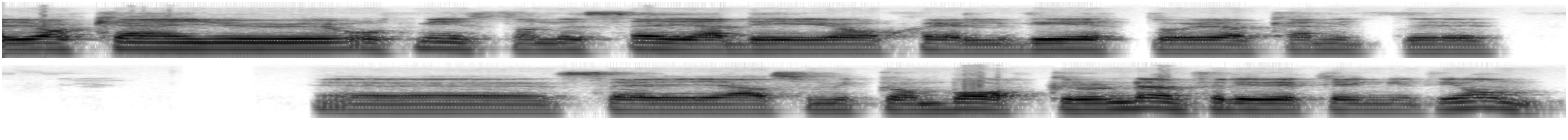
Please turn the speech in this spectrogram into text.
jag kan ju åtminstone säga det jag själv vet och jag kan inte eh, säga så mycket om bakgrunden för det vet jag ingenting om.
